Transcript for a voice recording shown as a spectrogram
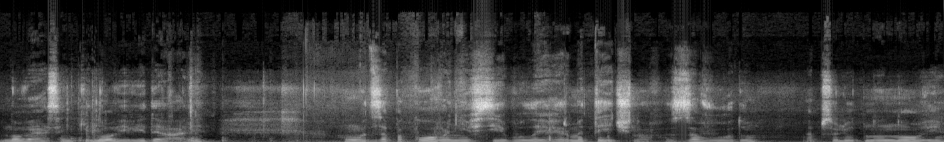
новесенькі, нові в ідеалі. От, запаковані всі були герметично з заводу. Абсолютно нові,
